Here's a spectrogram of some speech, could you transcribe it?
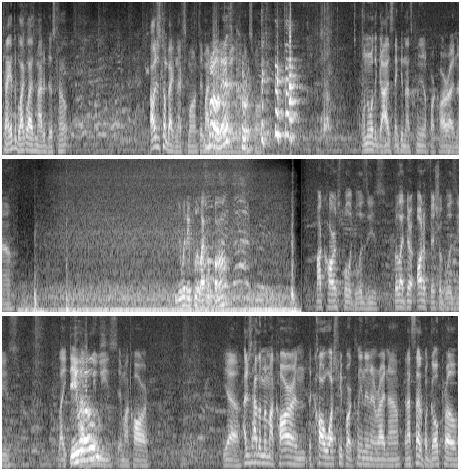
Can I get the Black Lives Matter discount? I'll just come back next month. It might Bro, be that's available next cra- month. Wonder what the guy's thinking that's cleaning up our car right now. Where they put like a bomb? My car's full of glizzies, but like they're artificial glizzies. Like those? In my car. Yeah, I just have them in my car, and the car wash people are cleaning it right now. And I set up a GoPro.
